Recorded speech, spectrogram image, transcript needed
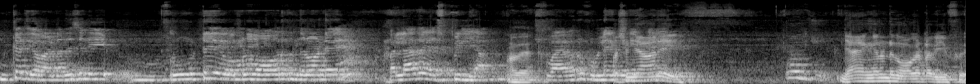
എനിക്കധികം വേണ്ട. എന്ന് വെച്ചാൽ ഈ ഫ്രൂട്ട് നമ്മൾ ഓവർ തിന്നണോണ്ട് വല്ലാതെ വിശപ്പില്ല. അതെ. വയറ് ഫുള്ള് പക്ഷെ ഞാനേ ഞാൻ എങ്ങനെയുണ്ട് നോക്കട്ടെ ബീഫ്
